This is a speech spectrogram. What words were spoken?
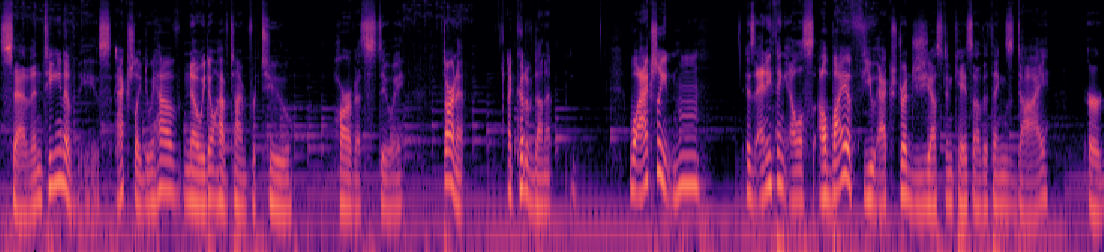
17 of these. Actually, do we have? No, we don't have time for two harvests, do we? Darn it. I could have done it. Well, actually, hmm, Is anything else? I'll buy a few extra just in case other things die or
